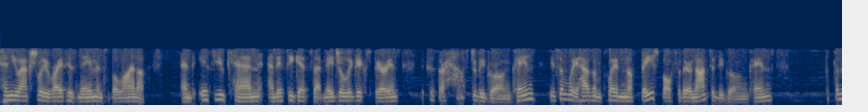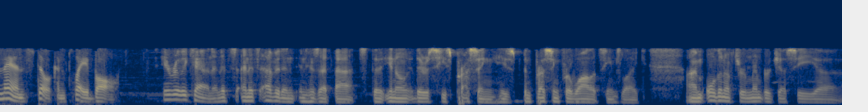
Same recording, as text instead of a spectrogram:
can you actually write his name into the lineup? And if you can, and if he gets that major league experience, because there have to be growing pains, he simply hasn't played enough baseball for there not to be growing pains. But the man still can play ball. He really can, and it's and it's evident in his at bats that you know there's he's pressing. He's been pressing for a while. It seems like. I'm old enough to remember Jesse uh,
